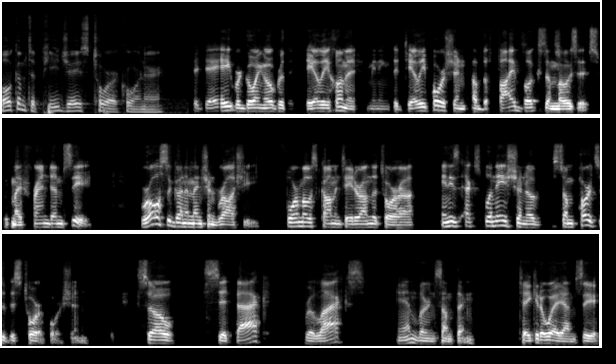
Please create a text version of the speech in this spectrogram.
Welcome to PJ's Torah Corner. Today we're going over the daily Chumash, meaning the daily portion of the five books of Moses, with my friend MC. We're also going to mention Rashi, foremost commentator on the Torah, and his explanation of some parts of this Torah portion. So sit back, relax, and learn something. Take it away, MC.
